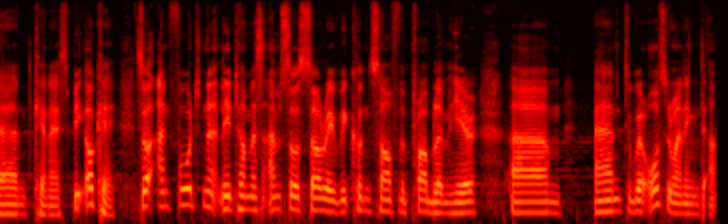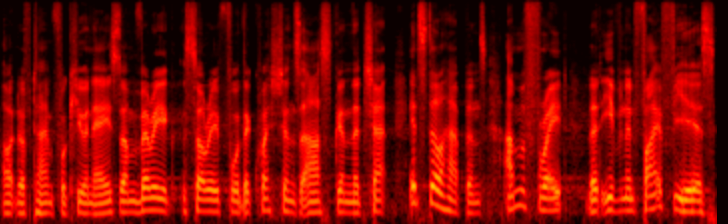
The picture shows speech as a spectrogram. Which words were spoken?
And can I speak? Okay. So unfortunately, Thomas, I'm so sorry we couldn't solve the problem here. Um, and we're also running out of time for Q&A, so I'm very sorry for the questions asked in the chat. It still happens. I'm afraid that even in five years,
